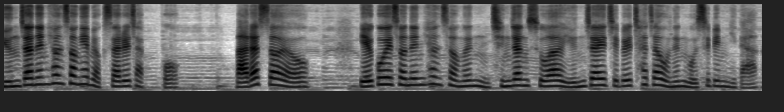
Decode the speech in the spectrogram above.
윤자는 현성의 멱살을 잡고 말았어요. 예고에서는 현성은 진장수와 윤자의 집을 찾아오는 모습입니다.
